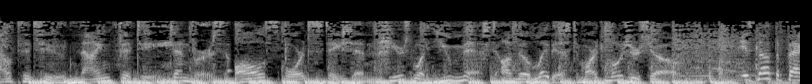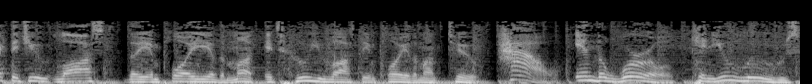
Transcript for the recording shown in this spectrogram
Altitude 950, Denver's all sports station. Here's what you missed on the latest Marc Moser show. It's not the fact that you lost the employee of the month. It's who you lost the employee of the month to. How in the world can you lose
